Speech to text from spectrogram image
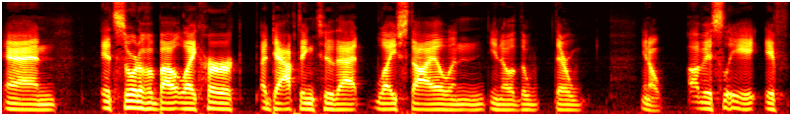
And it's sort of about like her adapting to that lifestyle, and you know the their, you know, obviously if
